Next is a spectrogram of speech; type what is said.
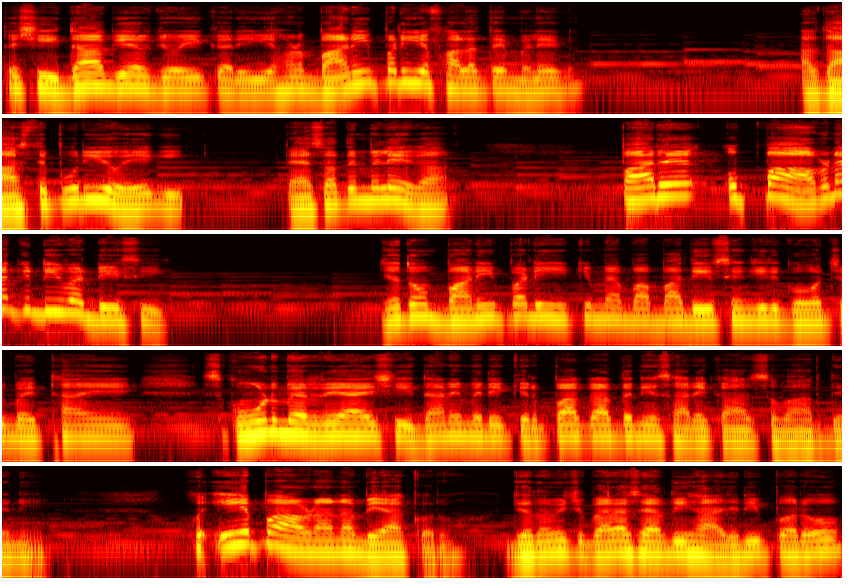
ਤੇ ਸ਼ਹੀਦਾਂ ਅੱਗੇ ਰਜੋਈ ਕਰੀਏ। ਹੁਣ ਬਾਣੀ ਪੜ੍ਹੀਏ ਫਲ ਤੇ ਮਿਲੇਗਾ। ਅਰਦਾਸ ਤੇ ਪੂਰੀ ਹੋਏਗੀ। ਪੈਸਾ ਤੇ ਮਿਲੇਗਾ। ਪਰ ਉਹ ਭਾਵਨਾ ਕਿੱਡੀ ਵੱਡੀ ਸੀ। ਜਦੋਂ ਬਾਣੀ ਪੜ੍ਹੀ ਕਿ ਮੈਂ ਬਾਬਾ ਦੀਪ ਸਿੰਘ ਜੀ ਦੀ ਗੋਦ 'ਚ ਬੈਠਾ ਏ, ਸਕੂਨ ਮਿਲ ਰਿਹਾ ਏ, ਸ਼ਹੀਦਾਂ ਨੇ ਮੇਰੀ ਕਿਰਪਾ ਕਰ ਦੇਣੀ ਸਾਰੇ ਕਾਰ ਸਵਾਰ ਦੇਣੇ ਉਹ ਇਹ ਭਾਵਨਾ ਨਾਲ ਵਿਆਹ ਕਰੋ। ਜਦੋਂ ਵੀ ਚੁਪਹਿਰਾ ਸਾਹਿਬ ਦੀ ਹਾਜ਼ਰੀ ਪਰੋ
